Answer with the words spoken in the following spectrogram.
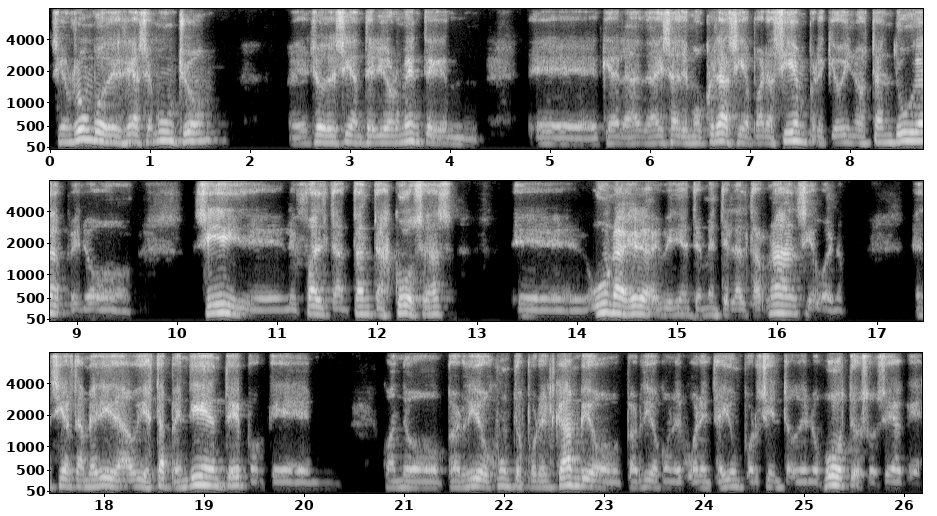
sin rumbo desde hace mucho. Eh, yo decía anteriormente eh, que a, esa democracia para siempre, que hoy no está en duda, pero sí eh, le faltan tantas cosas. Una era evidentemente la alternancia, bueno, en cierta medida hoy está pendiente porque cuando perdió Juntos por el Cambio, perdió con el 41% de los votos, o sea que,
